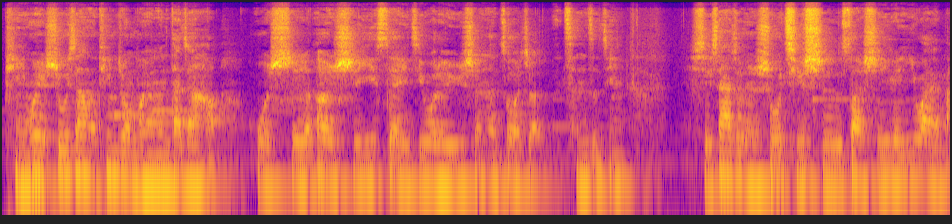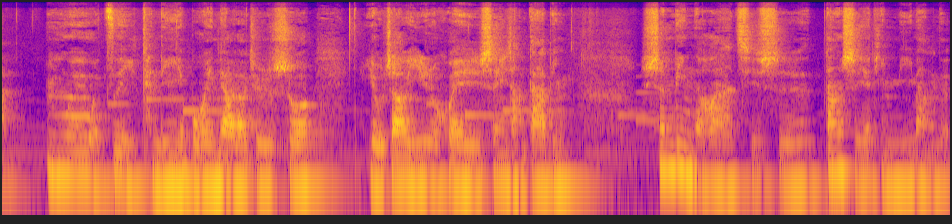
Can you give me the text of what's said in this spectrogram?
品味书香的听众朋友们，大家好，我是二十一岁及我的余生的作者陈子金。写下这本书其实算是一个意外吧，因为我自己肯定也不会料到，就是说有朝一日会生一场大病。生病的话，其实当时也挺迷茫的，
